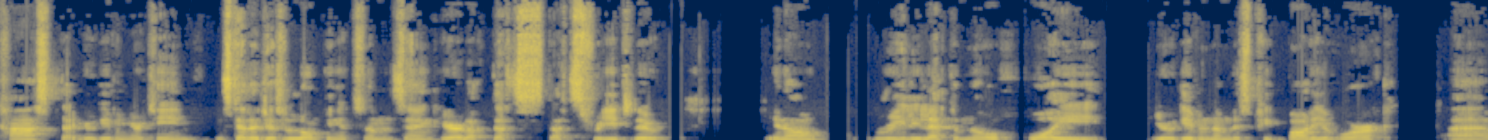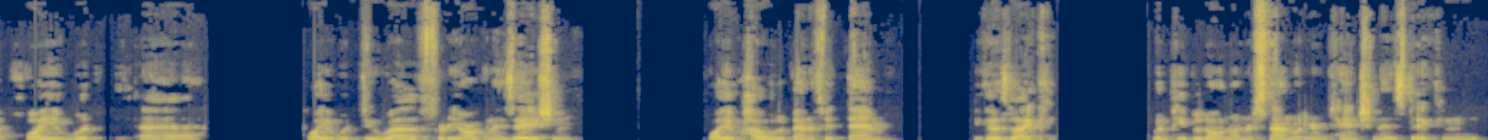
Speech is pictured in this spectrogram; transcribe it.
task that you're giving your team, instead of just lumping it to them and saying, here, look, that's, that's for you to do you know, really let them know why you're giving them this body of work, uh, why it would, uh, why it would do well for the organization, why, how it will benefit them. Because like, when people don't understand what your intention is, they can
